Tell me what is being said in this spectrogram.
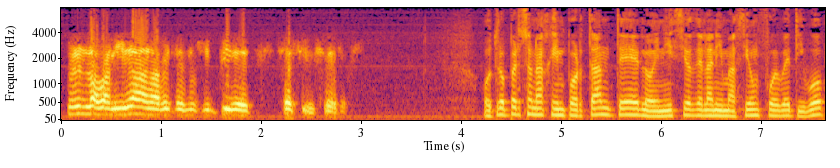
Entonces la vanidad a veces nos impide ser sinceros. Otro personaje importante en los inicios de la animación fue Betty Bob,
